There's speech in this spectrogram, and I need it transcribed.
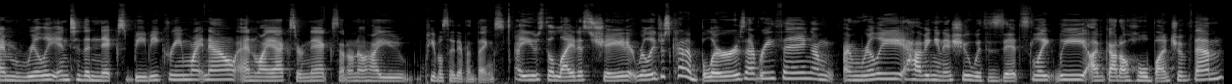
I'm really into the NYX BB cream right now, NYX or NYX. I don't know how you people say different things. I use the lightest shade. It really just kind of blurs everything. I'm I'm really having an issue with zits lately. I've got a whole bunch of them.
